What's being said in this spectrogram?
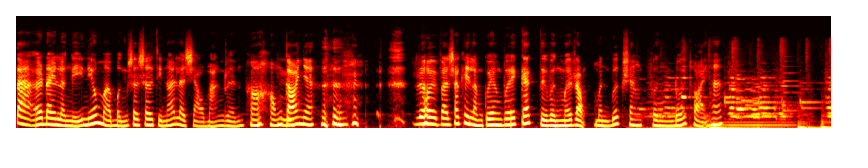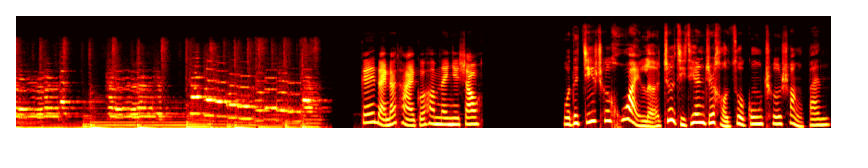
ta ở đây là nghĩ nếu mà bận sơ sơ thì nói là sào mặn rịnh. Họ không Ừ. có nha. Rồi và sau khi làm quen với các từ vựng mở rộng, mình bước sang phần đối thoại ha. cái đoạn đối thoại của hôm nay như sau 我的机车坏了，这几天只好坐公车上班。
